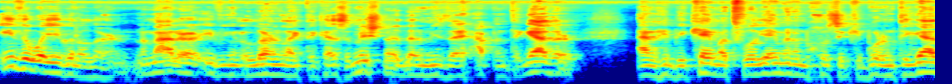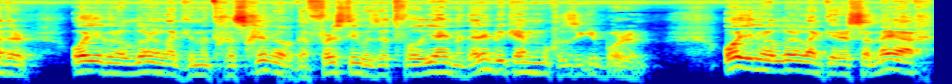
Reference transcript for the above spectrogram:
either way, you're going to learn. No matter if you're going to learn like the Kesef Mishnah, that means they happen together, and he became a full yem and mechusik Purim together, or you're going to learn like the Chinuch, that first he was at full yem and then he became mechusik Purim, or you're going to learn like the Sameach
